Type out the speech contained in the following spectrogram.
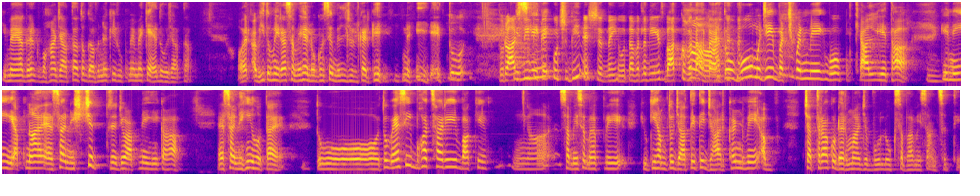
कि मैं अगर वहाँ जाता तो गवर्नर के रूप में मैं कैद हो जाता। और अभी तो मेरा समय है लोगों से मिलजुल करके। नहीं है तो तो राजनीति में कुछ भी निश्चित नहीं होता मतलब ये इस बात को हाँ, बताता हाँ, तो वो मुझे बचपन में वो ख्याल ये था हम्म। कि नहीं अपना ऐसा निश्चित जो आपने ये कहा ऐसा नहीं होता है। तो तो वैसे ही बहुत सारे वाक्य समय समय पे क्योंकि हम तो जाते थे झारखंड में अब चतरा को डरमा जब वो लोकसभा में सांसद थे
